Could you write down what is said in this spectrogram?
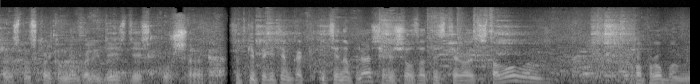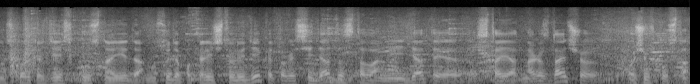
то есть насколько много людей здесь кушают. Все-таки перед тем, как идти на пляж, решил затестировать столовую. Попробуем, насколько здесь вкусная еда. Но судя по количеству людей, которые сидят за столами, едят и стоят на раздачу, очень вкусно.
